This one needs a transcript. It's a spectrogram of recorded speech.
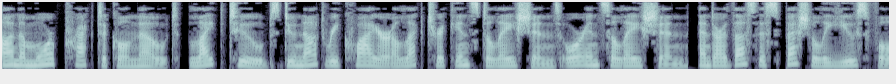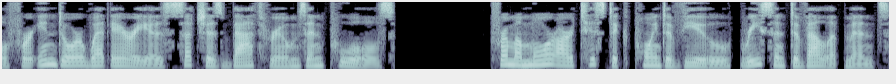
On a more practical note, light tubes do not require electric installations or insulation, and are thus especially useful for indoor wet areas such as bathrooms and pools. From a more artistic point of view, recent developments,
